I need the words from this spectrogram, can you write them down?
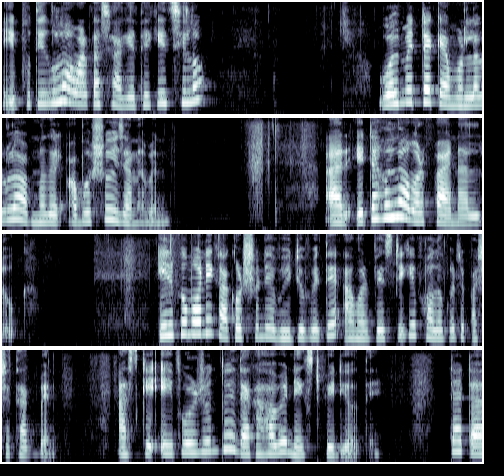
এই পুঁতিগুলো আমার কাছে আগে থেকেই ছিল। ওয়ালমেটটা কেমন লাগল আপনাদের অবশ্যই জানাবেন। আর এটা হলো আমার ফাইনাল লুক। এরকম অনেক আকর্ষণীয় ভিডিও পেতে আমার পেজটিকে ফলো করে পাশে থাকবেন। আজকে এই পর্যন্তই, দেখা হবে নেক্সট ভিডিওতে টাটা!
